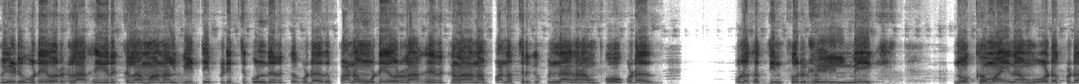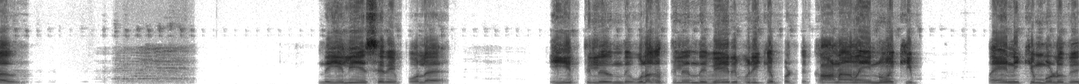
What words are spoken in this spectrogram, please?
வீடு உடையவர்களாக இருக்கலாம் ஆனால் வீட்டை பிடித்து கொண்டு இருக்கக்கூடாது. பணம் உடையவர்களாக இருக்கலாம் ஆனால் பணத்திற்கு பின்னாக நாம் போகக்கூடாது. உலகத்தின் பொருள்களில் மேக் நோக்கமாய் நாம் ஓடக்கூடாது. இந்த எலியேசரை போல எகிப்திலிருந்து உலகத்திலிருந்து வேறு பிரிக்கப்பட்டு காணானை நோக்கி பயணிக்கும் பொழுது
